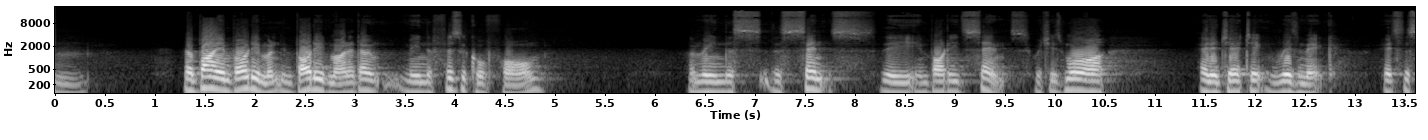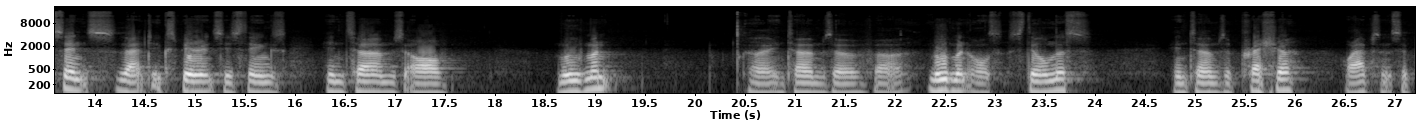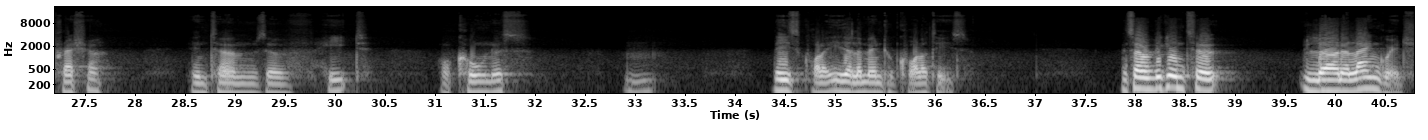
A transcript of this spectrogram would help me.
Mm. Now, by embodiment, embodied mind, I don't mean the physical form, I mean, the, the sense, the embodied sense, which is more energetic, rhythmic. It's the sense that experiences things in terms of movement, uh, in terms of uh, movement or stillness, in terms of pressure or absence of pressure, in terms of heat or coolness. Mm. These qualities, these elemental qualities. And so we begin to learn a language.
